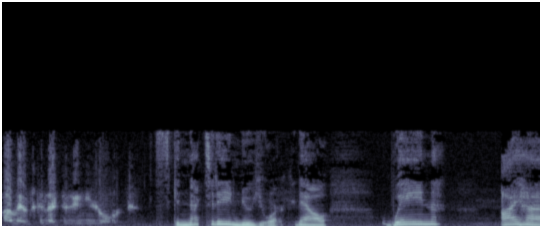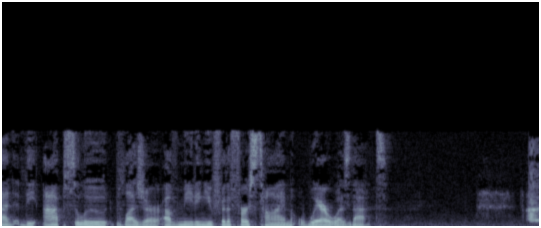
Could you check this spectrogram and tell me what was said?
I'm in Schenectady, New York. Schenectady, New York. Now, Wayne, I had the absolute pleasure of meeting you for the first time. Where was that? Uh,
